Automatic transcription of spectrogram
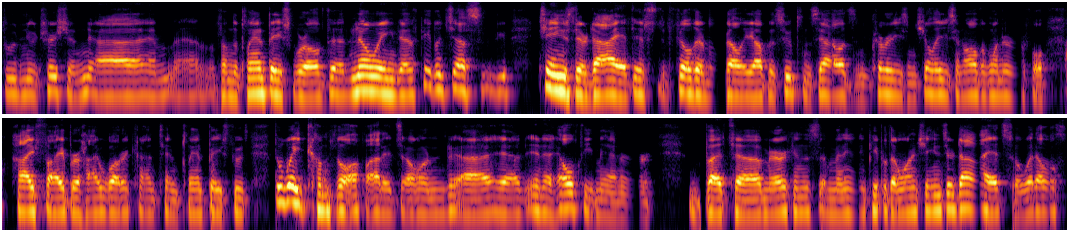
food nutrition uh, and, uh, from the plant-based world, uh, knowing that if people just change their diet, just fill their belly up with soups and salads and curries and chilies and all the wonderful high fiber, high water content plant-based foods, the weight comes off on its own in a healthy manner. But Americans, many people don't want to change their diet. So what else?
